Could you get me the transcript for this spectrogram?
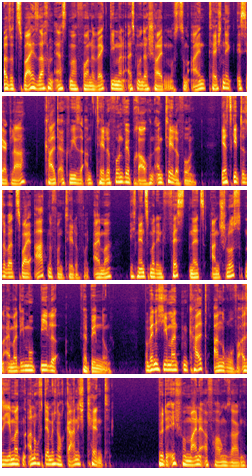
Also zwei Sachen erstmal vorneweg, die man erstmal unterscheiden muss. Zum einen, Technik ist ja klar, Kaltakquise am Telefon, wir brauchen ein Telefon. Jetzt gibt es aber zwei Arten von Telefon. Einmal, ich nenne es mal den Festnetzanschluss und einmal die mobile Verbindung. Und wenn ich jemanden kalt anrufe, also jemanden anrufe, der mich noch gar nicht kennt, würde ich von meiner Erfahrung sagen,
